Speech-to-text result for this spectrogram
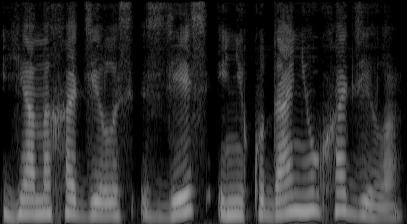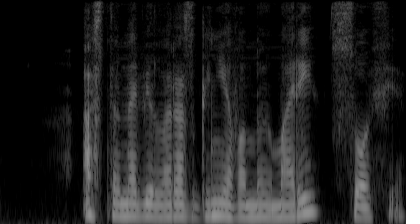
«Я находилась здесь и никуда не уходила», — остановила разгневанную Мари Софи.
